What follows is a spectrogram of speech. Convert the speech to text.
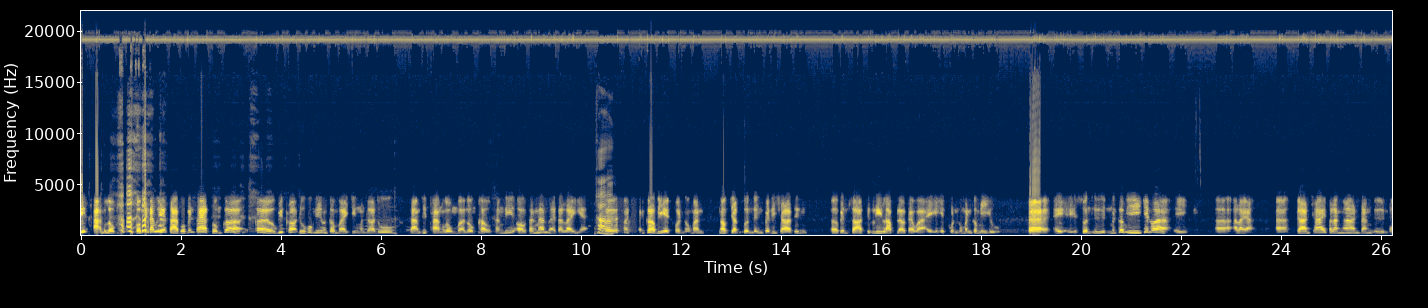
ทิศทางลม ผมเป็นนักวิทยาศาสตร์ผมเป็นแพทย์ผมก็ก็วิเคราะห์ดูพวกนี้มันก็ไปจริงมันก็ดู ตามทิศทางลมว่าลมเข้าทางนี้ออกทางนั้นอะไรแต่อะไรอย่างเงี้ยค่ะเออมันมันก็มีเหตุผลของมัน นอกจากส่วนหนึ่งเป็นวิชาซึ่งเออเป็นศาสตร์ที่ลี้ลับแล้วแต่ว่าไอเหตุผลของมันก็มีอยู่ แต่ไอไอ้ส่วนอื่นมันก็มีเช่นว่าไอเอ่ออะไรอะอ่าการใช้พลังงานดังอื่นแท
